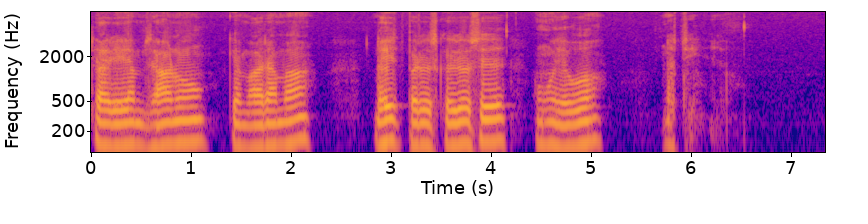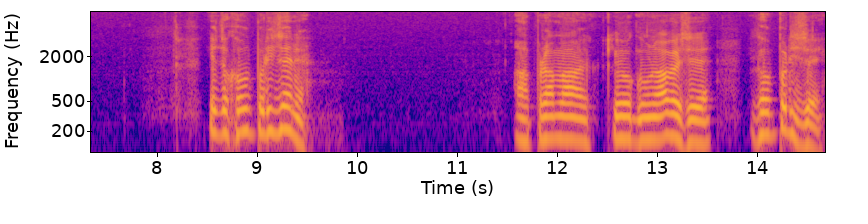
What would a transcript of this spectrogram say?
ત્યારે એમ જાણું કે મારામાં દૈત પ્રવેશ કર્યો છે, હું એવો નથી. એ તો ખબર પડી જાય ને. આપણામાં કેવો ગુણ આવે છે, એ ખબર પડી જાય.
